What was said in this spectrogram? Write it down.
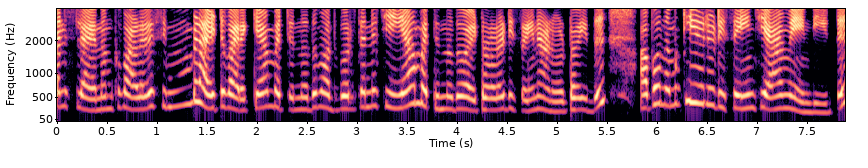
മനസ്സിലായോ? നമുക്ക് വളരെ സിമ്പിളായിട്ട് വരയ്ക്കാൻ പറ്റുന്നതും അതുപോലെ തന്നെ ചെയ്യാൻ പറ്റുന്നതുമായിട്ടുള്ള ഡിസൈനാണ് കേട്ടോ ഇത്. അപ്പോൾ നമുക്ക് ഈ ഒരു ഡിസൈൻ ചെയ്യാൻ വേണ്ടിയിട്ട്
